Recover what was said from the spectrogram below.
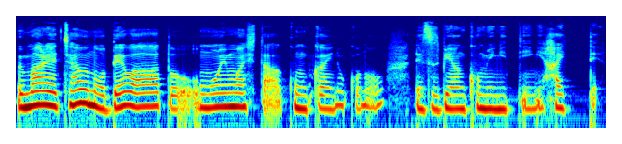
生まれちゃうのではと思いました。今回のこのレズビアンコミュニティに入って。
